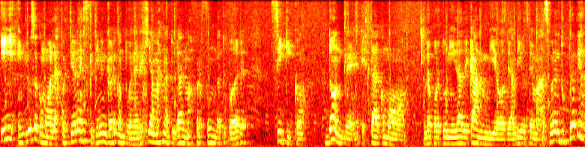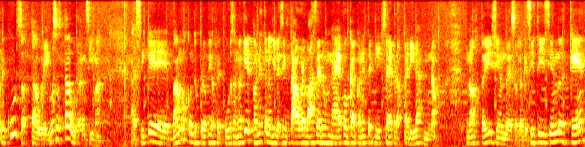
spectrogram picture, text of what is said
Y incluso como las cuestiones que tienen que ver con tu energía más natural, más profunda, tu poder psíquico, ¿dónde está como la oportunidad de cambio, de abrirte más? Bueno, en tus propios recursos, Tauro, y vos sos Tauro encima. Así que vamos con tus propios recursos. No quiero, con esto no quiero decir Tauro va a ser una época con este eclipse de prosperidad. No, no estoy diciendo eso. Lo que sí estoy diciendo es que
